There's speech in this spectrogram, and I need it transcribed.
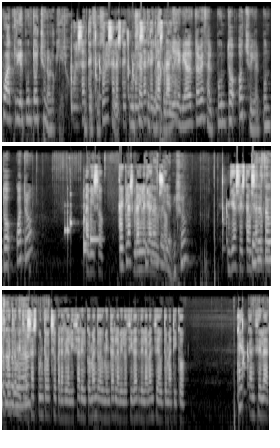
4 y el punto 8 no lo quiero. Pulsar tec- pulsa las tec- pulsar pulsar teclas braille. Le voy a dar otra vez al punto 8 y al punto 4. Aviso. Teclas braille ya en Teclas uso. braille en uso. Ya se está Ya se usando está punto usando 4 para- metros as punto 8 para realizar el comando aumentar la velocidad del avance automático. Quiero cancelar.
